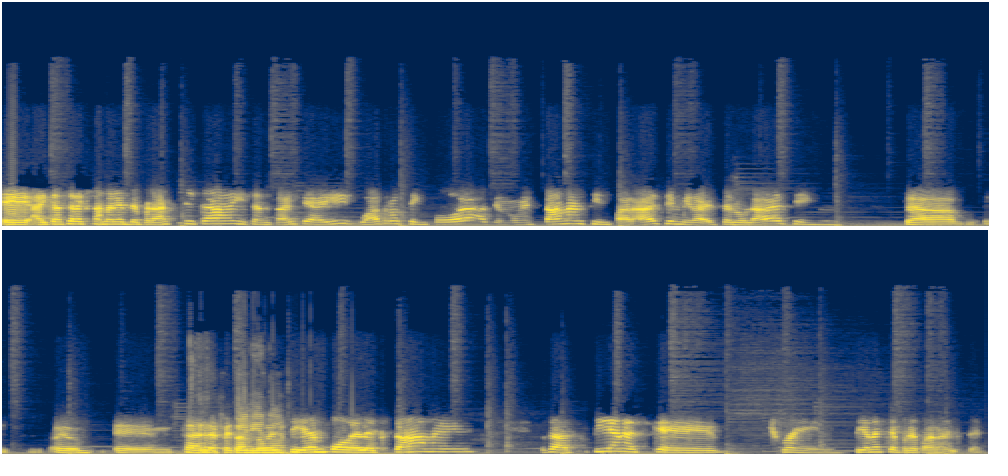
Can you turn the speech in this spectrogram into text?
Eh, hay que hacer exámenes de práctica y sentarte ahí cuatro o cinco horas haciendo un examen sin parar, sin mirar el celular, sin o sea, eh, respetando el tiempo del examen. O sea, tienes que train, tienes que prepararte.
